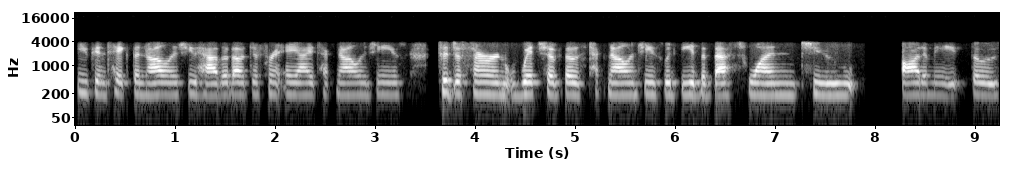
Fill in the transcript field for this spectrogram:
you can take the knowledge you have about different AI technologies to discern which of those technologies would be the best one to automate those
